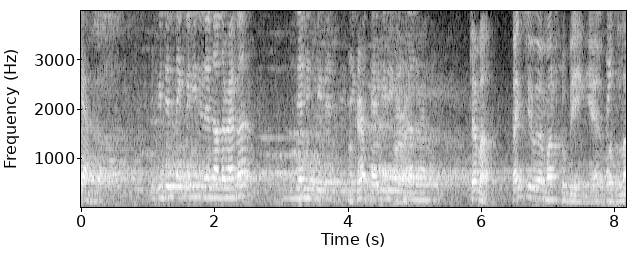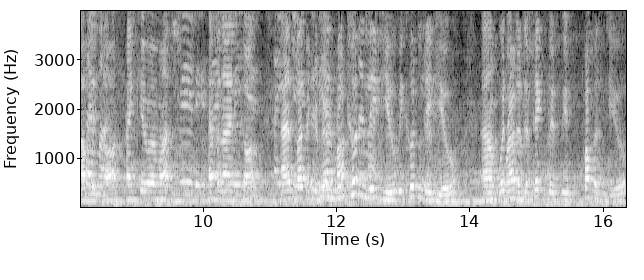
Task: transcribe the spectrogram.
yeah. If you didn't think we needed another Emma, then you see this and you think, Okay. okay, we needed All right. another Emma. Gemma, thank you very much for being here. It Thank was a lovely so talk. much. Thank you very much. Really, Have a nice nice to talk. you. Thank and but Thank at you the very end, we couldn't So leave much. you. We couldn't leave you, um, which Present. the thing we, we promised you.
